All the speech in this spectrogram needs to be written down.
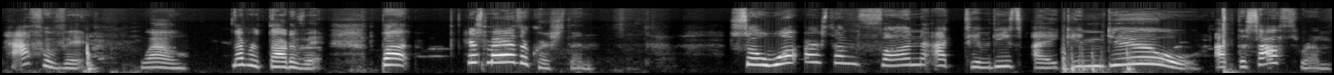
half of it. Wow, never thought of it. But here's my other question. So, what are some fun activities I can do at the South Rim?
